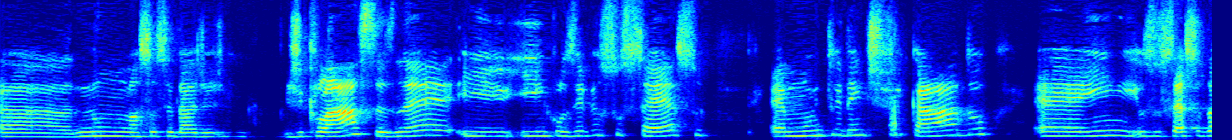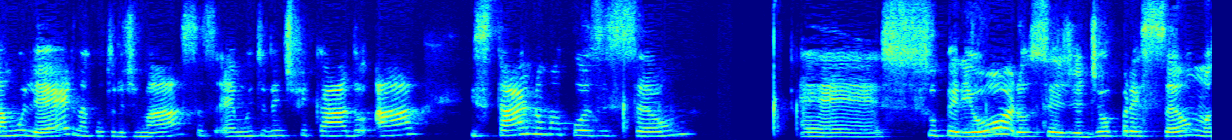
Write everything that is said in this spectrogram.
uh, numa sociedade de classes, né? E, e, inclusive o sucesso é muito identificado é, em, o sucesso da mulher na cultura de massas é muito identificado a estar numa posição é, superior, ou seja, de opressão, uma,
